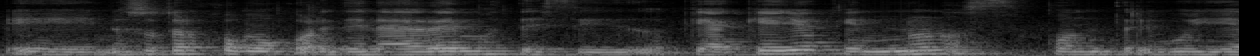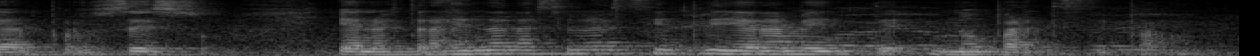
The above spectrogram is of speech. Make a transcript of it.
Eh, nosotros como coordinadora hemos decidido que aquello que no nos contribuye al proceso y a nuestra agenda nacional, simple y llanamente no participamos.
